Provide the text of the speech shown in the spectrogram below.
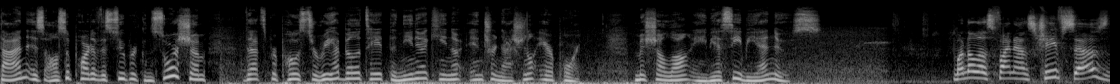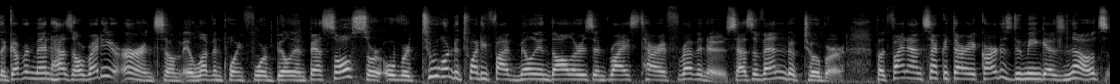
TAN is also part of the super consortium that's proposed to rehabilitate the Ninoy Aquino International Airport. Michelle Long, ABS-CBN News. Manila's finance chief says the government has already earned some 11.4 billion pesos or over 225 million dollars in rice tariff revenues as of end October. But Finance Secretary Carlos Dominguez notes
